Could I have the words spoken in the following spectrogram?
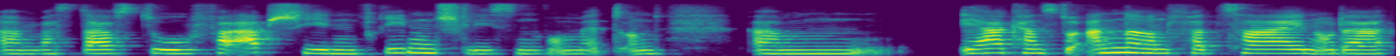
Ähm, was darfst du verabschieden, Frieden schließen, womit? Und ähm, ja, kannst du anderen verzeihen oder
